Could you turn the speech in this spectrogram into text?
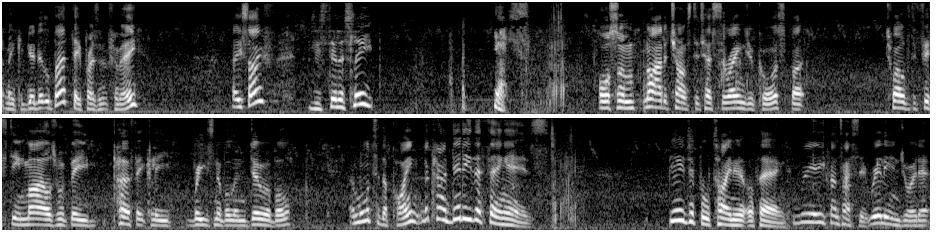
That'd make a good little birthday present for me. Hey, Soph? Is he still asleep? Yes. Awesome. Not had a chance to test the range, of course, but 12 to 15 miles would be perfectly reasonable and doable. And more to the point, look how diddy the thing is. Beautiful tiny little thing. Really fantastic, really enjoyed it.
